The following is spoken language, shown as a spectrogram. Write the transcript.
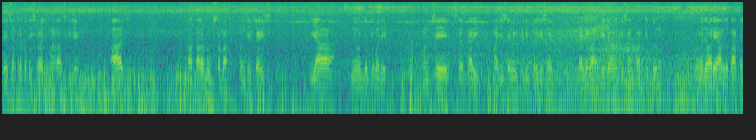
जय छत्रपती शिवाजी महाराज की जय. आज सातारा लोकसभा पंचेचाळीस. या निवडणुकीमध्ये आमचे सहकारी माजी सैनिक दिलीप बर्गे साहेब यांनी भारतीय जवान किसान पार्टीतून उमेदवारी अर्ज दाखल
